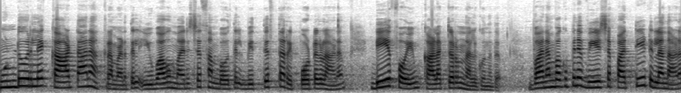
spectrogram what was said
മുണ്ടൂരിലെ കാട്ടാന ആക്രമണത്തിൽ യുവാവ് മരിച്ച സംഭവത്തിൽ വ്യത്യസ്ത റിപ്പോർട്ടുകളാണ് ഡി എഫ് ഒയും കളക്ടറും നൽകുന്നത്. വനം വകുപ്പിന് വീഴ്ച പറ്റിയിട്ടില്ലെന്നാണ്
